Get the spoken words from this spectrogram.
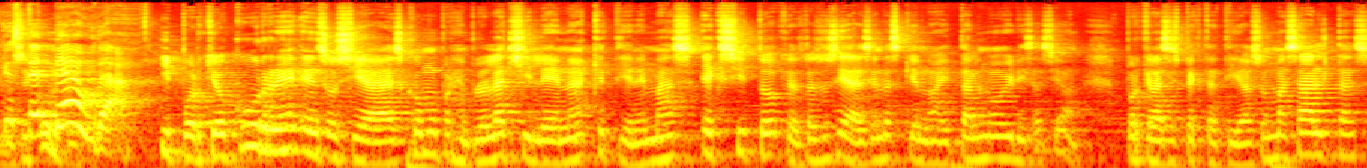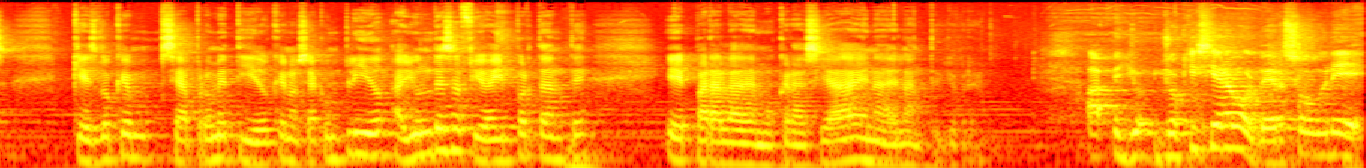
que esté en deuda. ¿Y por qué ocurre en sociedades como por ejemplo la chilena que tiene más éxito que otras sociedades en las que no hay tal movilización? Porque las expectativas son más altas, qué es lo que se ha prometido que no se ha cumplido. Hay un desafío ahí importante eh, para la democracia en adelante, yo creo. Ah, yo, yo, quisiera volver sobre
